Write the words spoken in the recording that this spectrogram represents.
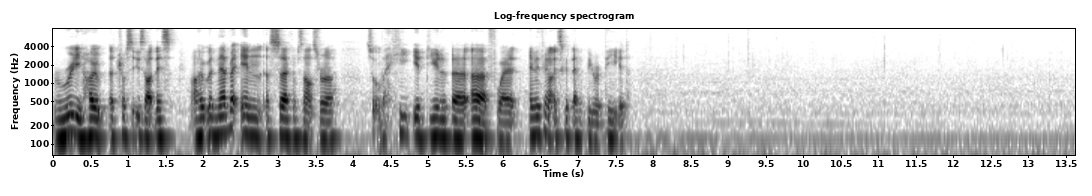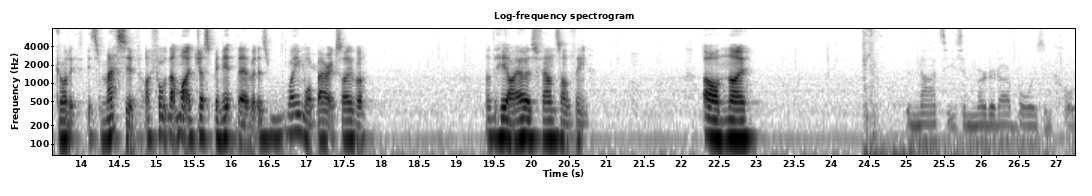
I really hope atrocities like this, I hope we're never in a circumstance or a sort of a heated uh, earth where anything like this could ever be repeated. God, it, it's massive. I thought that might have just been it there, but there's way more barracks over. Over here, Iola's found something. Oh no. The Nazis had murdered our boys in cold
